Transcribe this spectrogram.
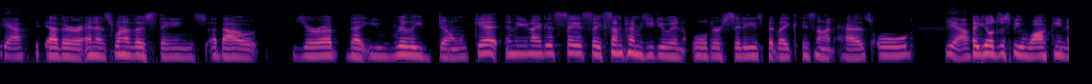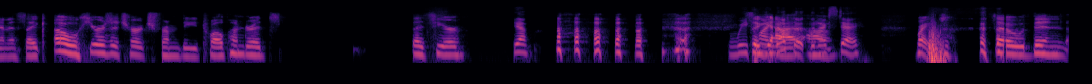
yeah. together. And it's one of those things about Europe that you really don't get in the United States. Like sometimes you do in older cities, but like it's not as old. Yeah. But you'll just be walking and it's like, oh, here's a church from the 1200s that's here. Yeah. We So, climbed yeah, up it the um, next day. Right. so then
